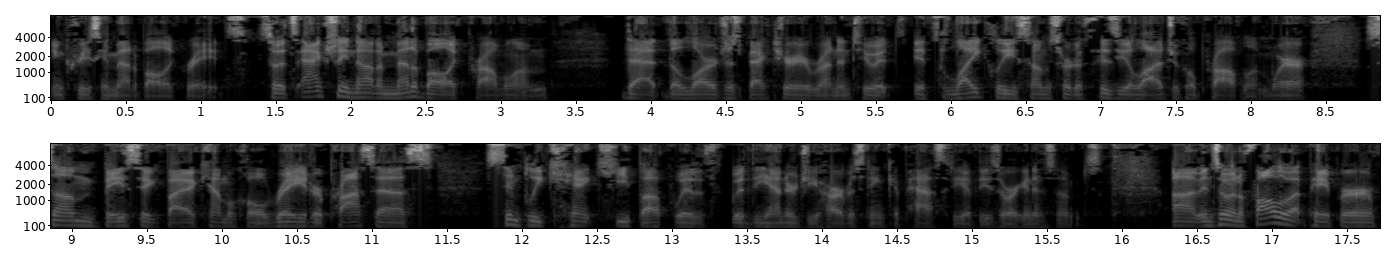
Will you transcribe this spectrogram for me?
increasing metabolic rates. So it's actually not a metabolic problem that the largest bacteria run into. It, it's likely some sort of physiological problem where some basic biochemical rate or process simply can't keep up with, with the energy harvesting capacity of these organisms. Um, and so, in a follow up paper,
